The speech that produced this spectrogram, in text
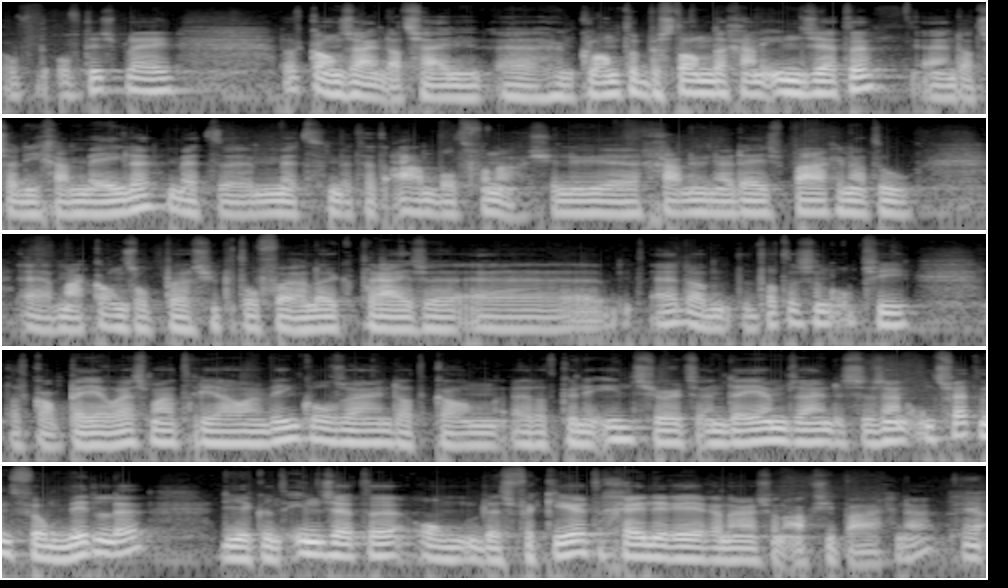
of, of, display. Dat kan zijn dat zij hun klantenbestanden gaan inzetten en dat zij die gaan mailen met, met, met het aanbod van nou, als je nu gaat nu naar deze pagina toe uh, maak kans op uh, super toffe, leuke prijzen. Uh, dan, dat is een optie. Dat kan POS-materiaal en winkel zijn. Dat, kan, dat kunnen inserts en DM zijn. Dus er zijn ontzettend veel middelen die je kunt inzetten om dus verkeer te genereren naar zo'n actiepagina. Ja.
